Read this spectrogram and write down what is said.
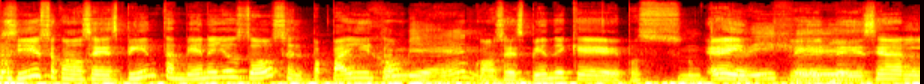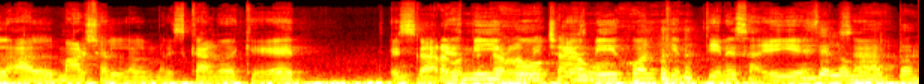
sí, o sea, cuando se despiden también ellos dos, el papá y hijo, También. cuando se despiden de que, pues, Nunca te dije. Le, le dice al, al Marshall, al mariscal, ¿no? De que, eh, es, encargo, es mi te encargo hijo, mi chavo. es mi hijo al quien tienes ahí, ¿eh? Y se lo O sea, mata.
